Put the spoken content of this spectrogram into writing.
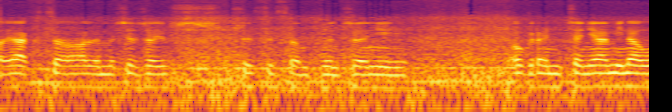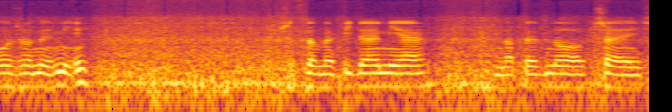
co jak co, ale myślę, że już wszyscy są zmęczeni ograniczeniami nałożonymi przez tą epidemię. Na pewno część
